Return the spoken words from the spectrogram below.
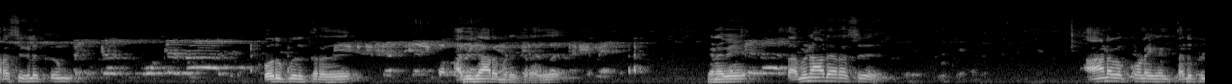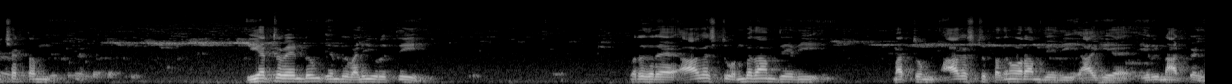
அரசுகளுக்கும் பொறுப்பு இருக்கிறது அதிகாரம் இருக்கிறது. எனவே தமிழ்நாடு அரசு ஆணவ கொலைகள் தடுப்புச் சட்டம் இயற்ற வேண்டும் என்று வலியுறுத்தி வருகிற ஆகஸ்ட் ஒன்பதாம் தேதி மற்றும் ஆகஸ்ட் பதினோராம் தேதி ஆகிய இரு நாட்கள்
